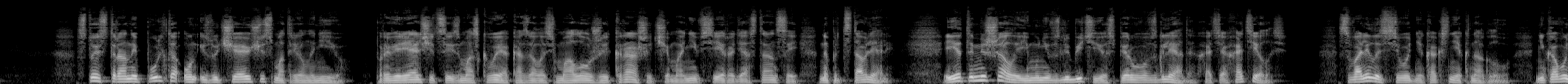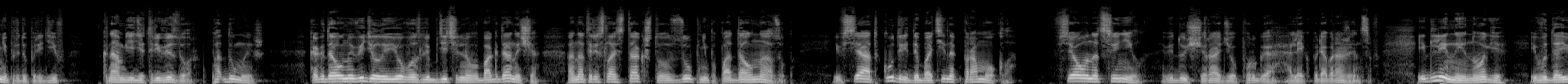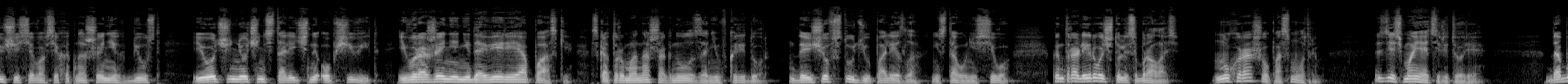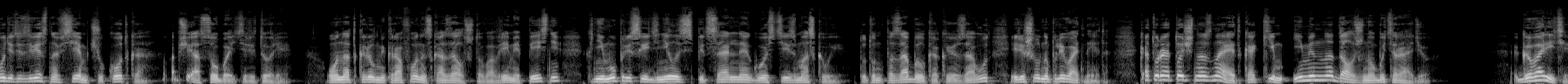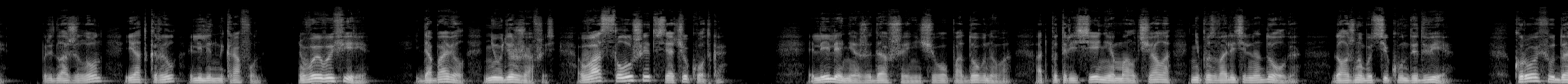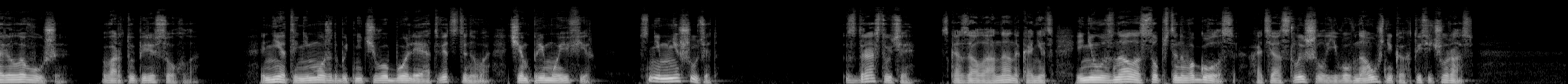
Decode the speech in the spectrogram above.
С той стороны пульта он изучающе смотрел на нее. Проверяльщица из Москвы оказалась моложе и краше, чем они всей радиостанцией напредставляли. И это мешало ему не взлюбить ее с первого взгляда, хотя хотелось. Свалилась сегодня, как снег на голову, никого не предупредив. К нам едет ревизор, подумаешь. Когда он увидел ее возле бдительного Богданыча, она тряслась так, что зуб не попадал на зуб, и вся от кудри до ботинок промокла. Все он оценил, ведущий радио «Пурга» Олег Преображенцев. И длинные ноги, и выдающийся во всех отношениях бюст — и очень-очень столичный общий вид, и выражение недоверия и опаски, с которым она шагнула за ним в коридор. Да еще в студию полезла, ни с того ни с сего. Контролировать, что ли, собралась? Ну хорошо, посмотрим. Здесь моя территория. Да будет известно всем, Чукотка — вообще особая территория. Он открыл микрофон и сказал, что во время песни к нему присоединилась специальная гостья из Москвы. Тут он позабыл, как ее зовут, и решил наплевать на это, которая точно знает, каким именно должно быть радио. «Говорите», предложил он и открыл Лилин микрофон. «Вы в эфире», и добавил, не удержавшись, «Вас слушает вся Чукотка». Лилия, не ожидавшая ничего подобного, от потрясения молчала непозволительно долго, должно быть секунды две. Кровь ударила в уши, во рту пересохла. Нет и не может быть ничего более ответственного, чем прямой эфир. С ним не шутят. «Здравствуйте», — сказала она, наконец, и не узнала собственного голоса, хотя слышала его в наушниках тысячу раз.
